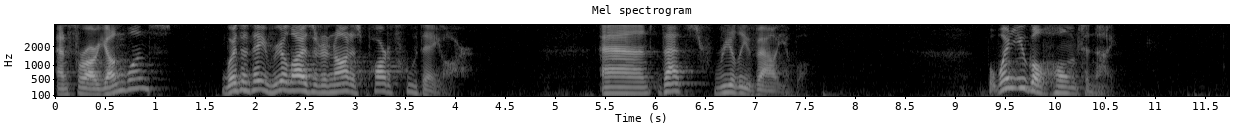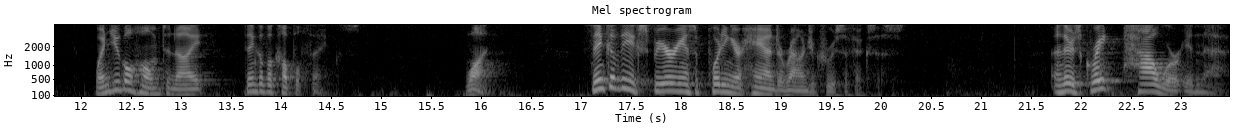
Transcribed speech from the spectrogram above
And for our young ones, whether they realize it or not, is part of who they are. And that's really valuable. But when you go home tonight, when you go home tonight, think of a couple things. One, think of the experience of putting your hand around your crucifixes. And there's great power in that.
